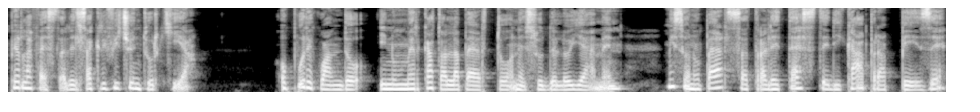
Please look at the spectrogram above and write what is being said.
per la festa del sacrificio in Turchia. Oppure quando, in un mercato all'aperto nel sud dello Yemen, mi sono persa tra le teste di capra appese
